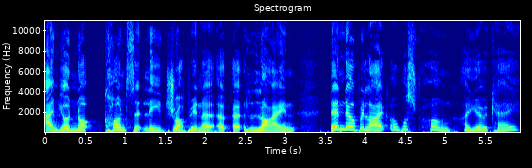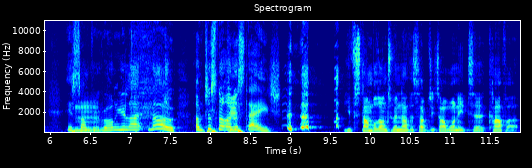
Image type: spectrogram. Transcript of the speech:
and you're not constantly dropping a, a, a line, then they'll be like, oh, what's wrong? Are you okay? Is hmm. something wrong? You're like, no, I'm just not on the stage. You've stumbled onto another subject I wanted to cover.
